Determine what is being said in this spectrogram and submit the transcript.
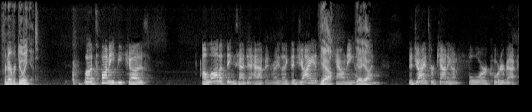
for never doing it? Well, it's funny because a lot of things had to happen, right? Like the Giants yeah. were counting yeah, on yeah. the Giants were counting on four quarterbacks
